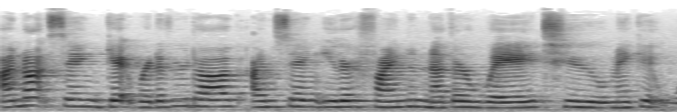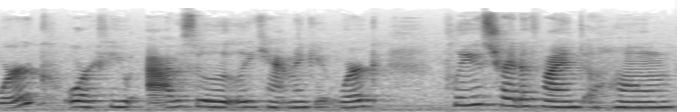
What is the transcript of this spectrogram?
I'm not saying get rid of your dog. I'm saying either find another way to make it work or if you absolutely can't make it work, please try to find a home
